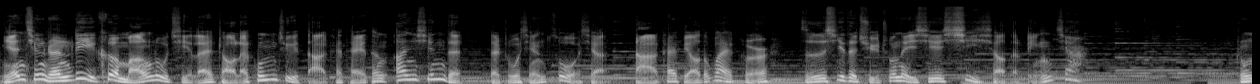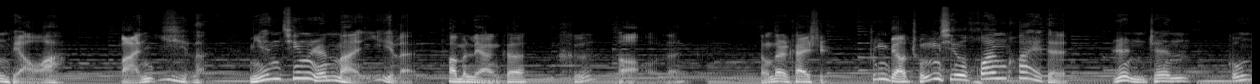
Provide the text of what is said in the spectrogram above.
年轻人立刻忙碌起来，找来工具，打开台灯，安心的在桌前坐下，打开表的外壳，仔细的取出那些细小的零件。钟表啊，满意了，年轻人满意了，他们两个和好了。从那儿开始，钟表重新欢快的认真工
